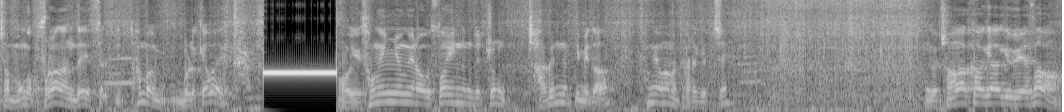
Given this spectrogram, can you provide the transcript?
참 뭔가 불안한데? 슬- 한번 몰래 껴봐야겠다. 어 이게 성인용이라고 써있는데 좀 작은 느낌이다. 성형하면 다르겠지? 이거 정확하게 하기 위해서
